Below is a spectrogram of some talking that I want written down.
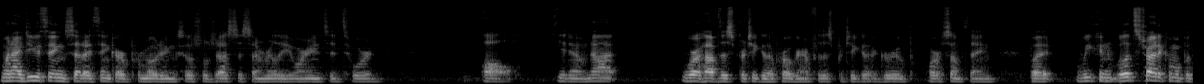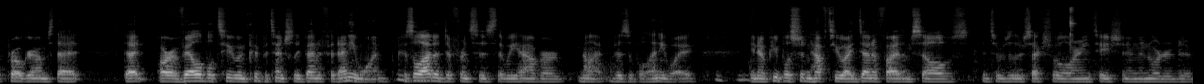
when I do things that I think are promoting social justice, I'm really oriented toward all, you know, not we'll have this particular program for this particular group or something, but we can let's try to come up with programs that that are available to and could potentially benefit anyone because mm-hmm. a lot of differences that we have are not visible anyway mm-hmm. you know people shouldn't have to identify themselves in terms of their sexual orientation in order to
